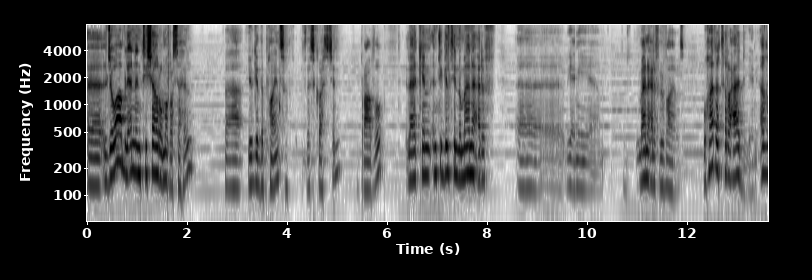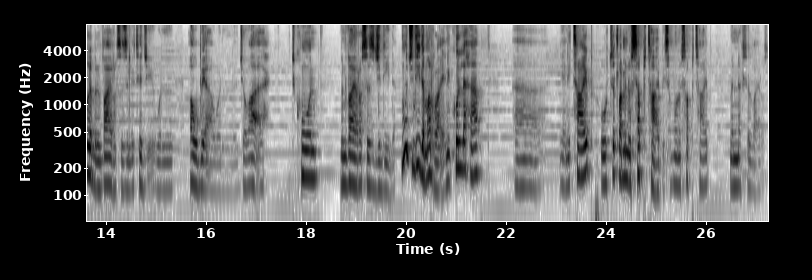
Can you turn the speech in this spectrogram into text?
أه الجواب لأن انتشاره مرة سهل ف you get the points of this question. برافو. لكن أنت قلتي إنه ما نعرف أه يعني ما نعرف الفيروس. وهذا ترى عادي يعني أغلب ال viruses اللي تجي والاوبئه والجوائح تكون من viruses جديدة. مو جديدة مرة يعني يكون لها آه، يعني type وتطلع منه subtype يسمونه subtype من نفس الفيروس.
